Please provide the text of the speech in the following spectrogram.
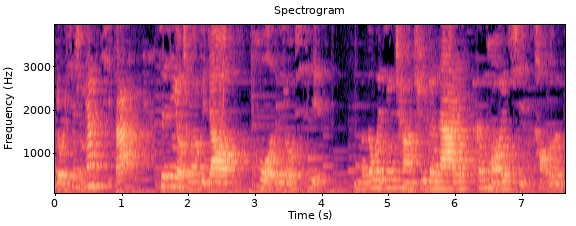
有一些什么样的启发。最近有什么比较火的游戏，你们都会经常去跟大家跟朋友一起讨论的？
